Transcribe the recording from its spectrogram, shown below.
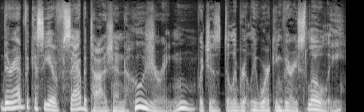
Their advocacy of sabotage and Hoosiering, which is deliberately working very slowly,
